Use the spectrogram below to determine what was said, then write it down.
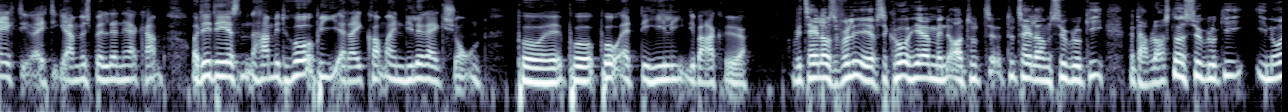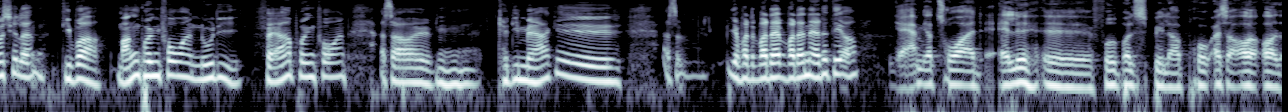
rigtig, rigtig gerne vil spille den her kamp. Og det er det, jeg sådan har mit håb i, at der ikke kommer en lille reaktion på, øh, på, på at det hele egentlig bare kører. Vi taler jo selvfølgelig i FCK her, men, og du, du taler om psykologi, men der er vel også noget psykologi i Nordsjælland. De var mange point foran, nu er de færre point foran. Altså, øhm, kan de mærke... Øh, altså, ja, hvordan, hvordan er det deroppe? Ja, men jeg tror, at alle øh, fodboldspillere på, altså, og, og,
